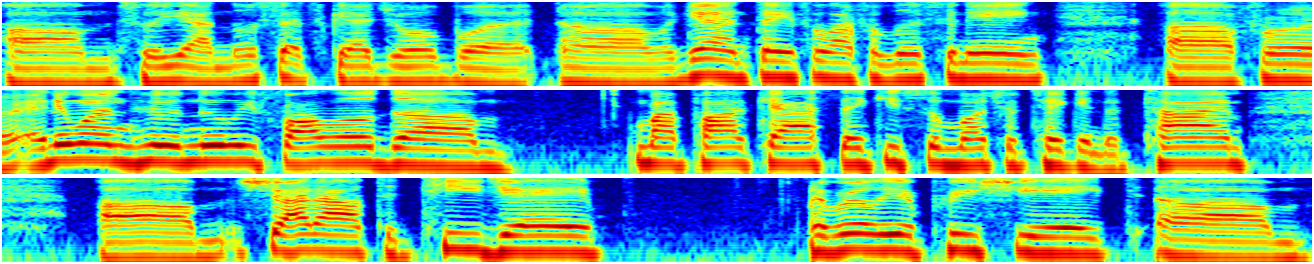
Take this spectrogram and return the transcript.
Um, so yeah, no set schedule, but um, again, thanks a lot for listening. Uh, for anyone who newly followed um, my podcast, thank you so much for taking the time. Um, shout out to TJ. I really appreciate um,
